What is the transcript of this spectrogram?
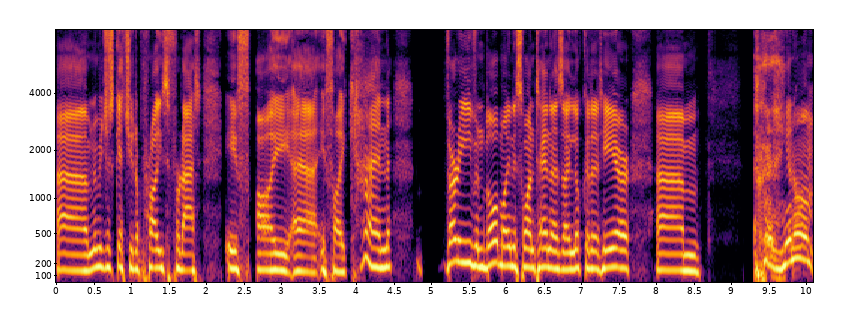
Um, let me just get you the price for that if I uh, if I can. Very even bow minus one ten as I look at it here. Um, you know,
